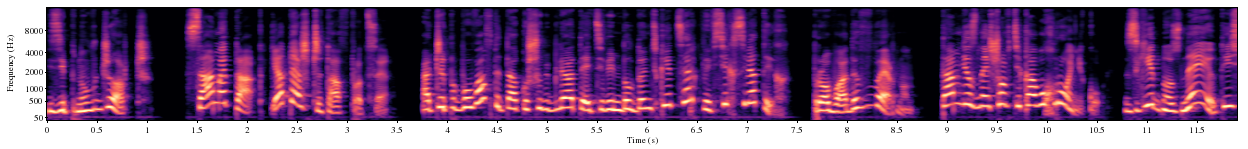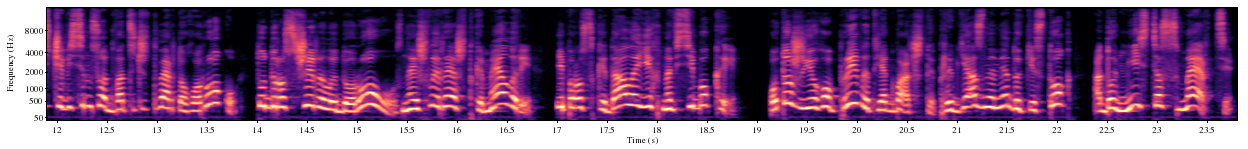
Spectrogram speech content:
зіпнув Джордж. Саме так, я теж читав про це. А чи побував ти також у бібліотеці Вімблдонської церкви всіх святих? провадив Вернон. Там я знайшов цікаву хроніку. Згідно з нею, 1824 року тут розширили дорогу, знайшли рештки Мелорі і порозкидали їх на всі боки. Отож його привид, як бачите, прив'язаний не до кісток, а до місця смерті.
